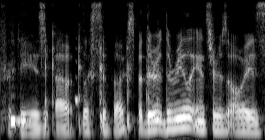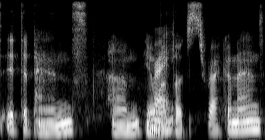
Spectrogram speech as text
for days about lists of books but the, the real answer is always it depends um, you know right. what books to recommend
